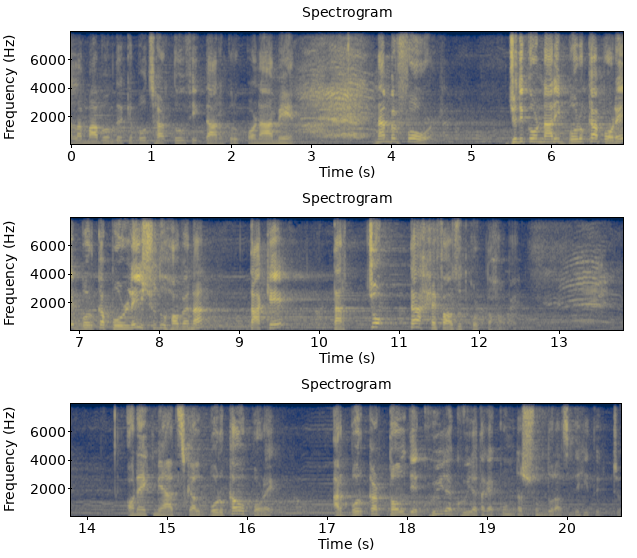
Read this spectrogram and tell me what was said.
আল্লাহ মা বোনদেরকে বোঝার তৌফিক দান করুক আমিন নাম্বার ফোর যদি কোন নারী বোরকা পরে, বোরকা পরলেই শুধু হবে না, তাকে তার চোখটা হেফাজত করতে হবে। অনেক মেয়ে আজকাল বোরকাও পরে, আর বোরকার তল দিয়ে ঘুইরা ঘুইরা তাকায়, কোনটা সুন্দর আছে দেখি তো একটু।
